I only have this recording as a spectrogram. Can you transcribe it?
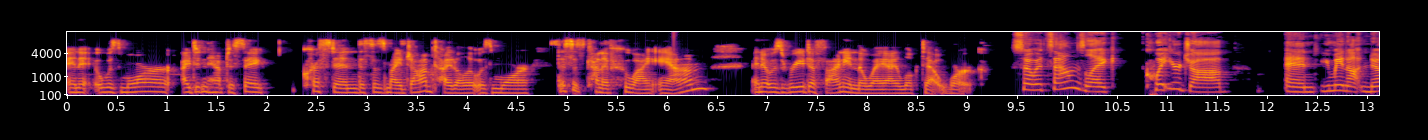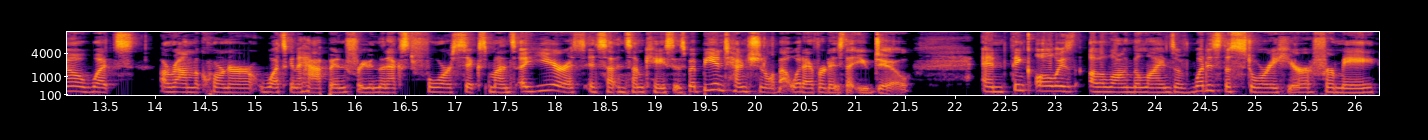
And it, it was more, I didn't have to say, Kristen, this is my job title. It was more, this is kind of who I am. And it was redefining the way I looked at work. So it sounds like quit your job and you may not know what's around the corner, what's going to happen for you in the next four, six months, a year in some cases, but be intentional about whatever it is that you do. And think always along the lines of what is the story here for me?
